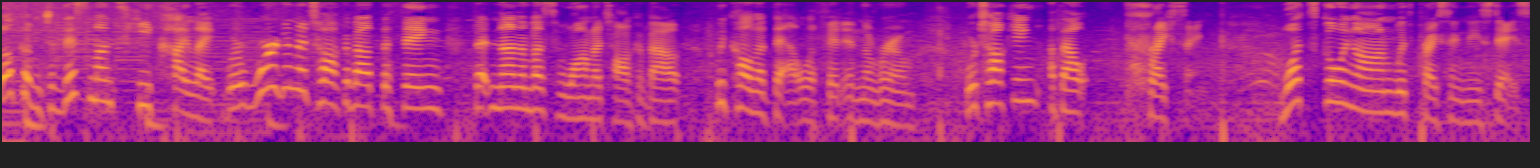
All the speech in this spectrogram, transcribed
Welcome to this month's Heath Highlight, where we're going to talk about the thing that none of us want to talk about. We call it the elephant in the room. We're talking about pricing. What's going on with pricing these days?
